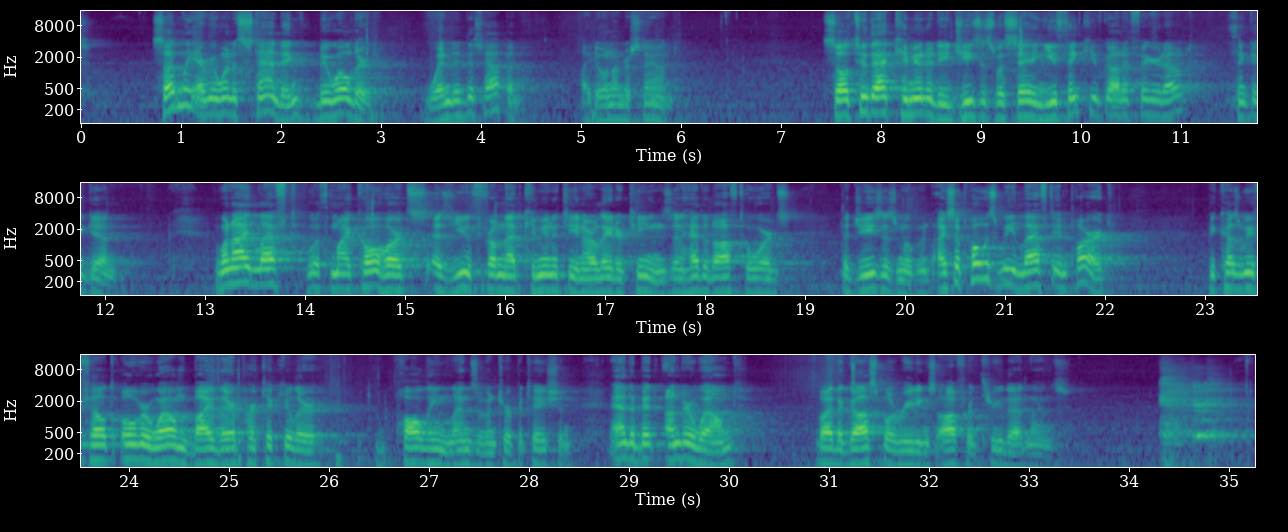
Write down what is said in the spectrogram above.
Suddenly, everyone is standing bewildered. When did this happen? I don't understand. So, to that community, Jesus was saying, You think you've got it figured out? Think again. When I left with my cohorts as youth from that community in our later teens and headed off towards the Jesus movement, I suppose we left in part because we felt overwhelmed by their particular Pauline lens of interpretation and a bit underwhelmed by the gospel readings offered through that lens.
